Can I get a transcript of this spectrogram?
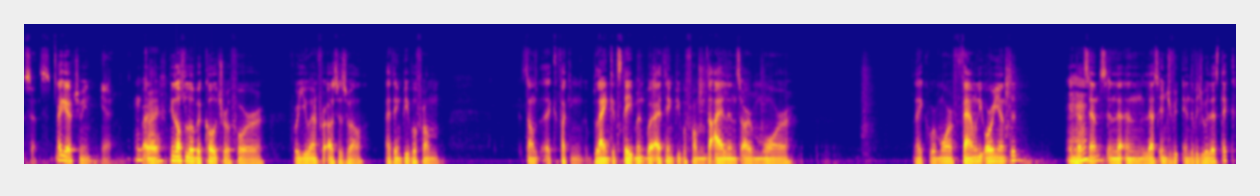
sense. i get what you mean Yeah. But Okay. I think it's also a little bit cultural for for you and for us as well. I think people from sounds like a fucking blanket statement, but I think people from the islands are more like we're more family oriented in that mm-hmm. sense and, le- and less indivi- individualistic,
